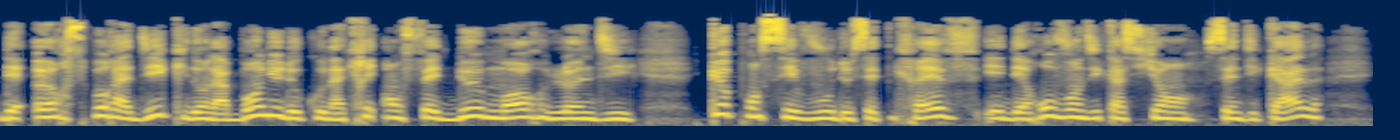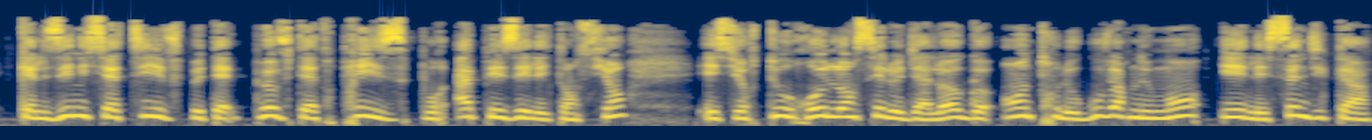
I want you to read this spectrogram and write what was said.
Des heurts sporadiques dans la banlieue de Conakry ont fait deux morts lundi. Que pensez-vous de cette grève et des revendications syndicales? Quelles initiatives peuvent être prises pour apaiser les tensions et surtout relancer le dialogue entre le gouvernement et les syndicats?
